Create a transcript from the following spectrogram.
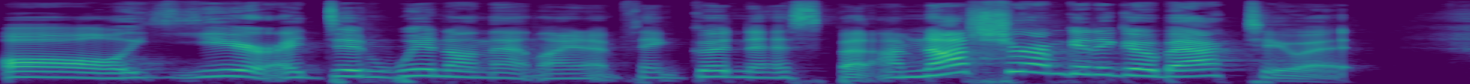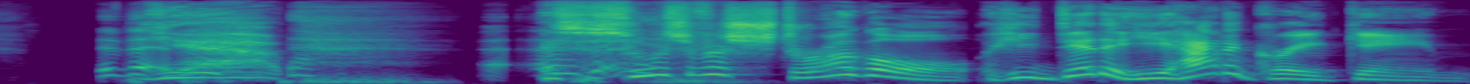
all year. I did win on that lineup, thank goodness, but I'm not sure I'm going to go back to it. The, yeah. The, it's so much of a struggle. He did it. He had a great game.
